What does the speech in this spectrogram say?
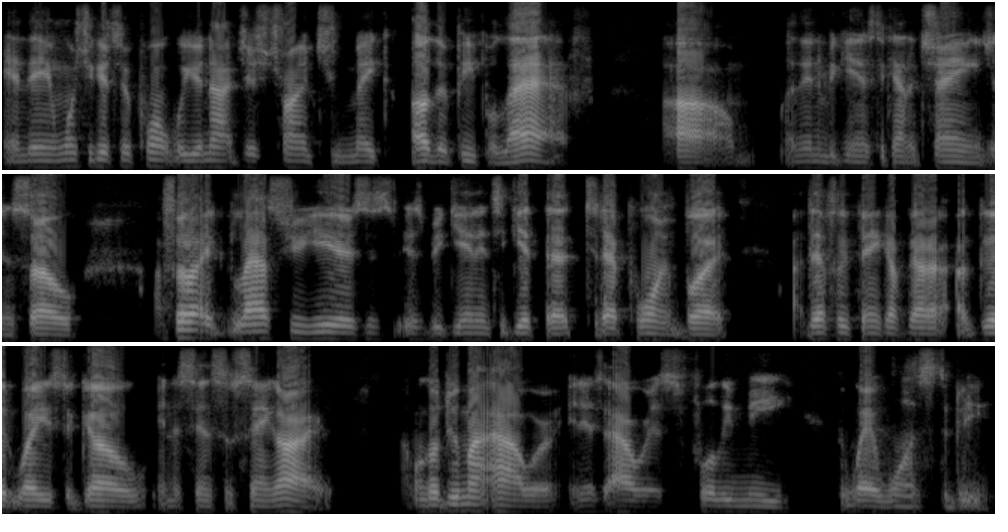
and then once you get to a point where you're not just trying to make other people laugh, um, and then it begins to kind of change. And so I feel like last few years is, is beginning to get that to that point, but I definitely think I've got a, a good ways to go in the sense of saying, all right, I'm gonna go do my hour, and this hour is fully me the way it wants to be.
